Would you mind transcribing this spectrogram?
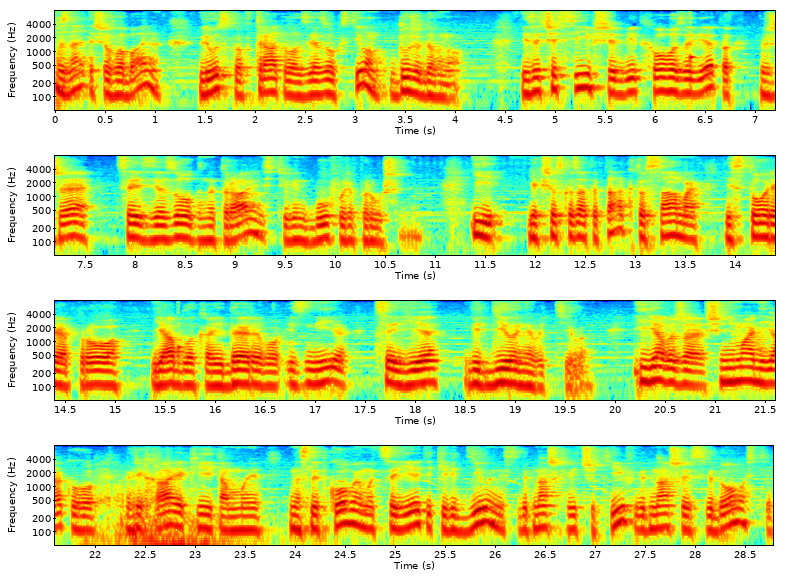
Ви знаєте, що глобально людство втратило зв'язок з тілом дуже давно. І за часів ще від Хого Завєту вже цей зв'язок з натуральністю він був вже порушений. І якщо сказати так, то саме історія про яблука і дерево і змія це є відділення від тіла. І я вважаю, що немає ніякого гріха, який там ми наслідковуємо, це є тільки відділеність від наших відчуттів, від нашої свідомості,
